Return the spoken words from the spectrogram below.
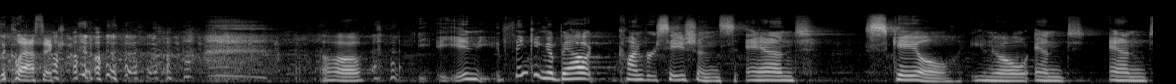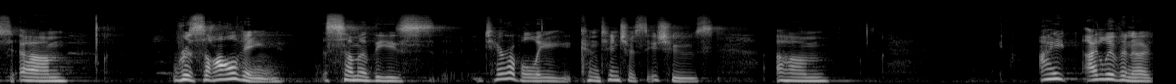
the classic. uh, in thinking about conversations and scale, you know, and and um, resolving some of these terribly contentious issues. Um, I I live in a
